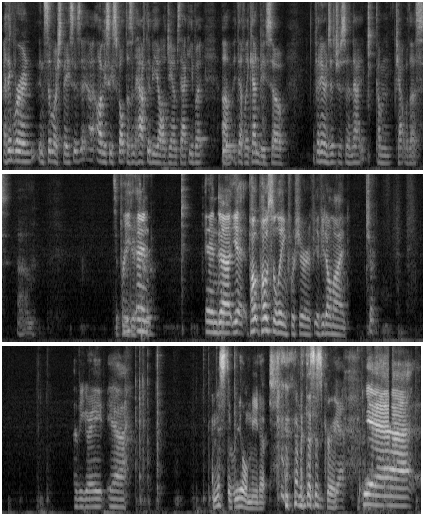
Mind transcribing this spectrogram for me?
I think we're in, in similar spaces. Obviously, Svelte doesn't have to be all Jamstacky, but um, it definitely can be. So if anyone's interested in that, come chat with us. Um, it's a pretty good and, crew. And uh, yeah, po- post a link for sure if, if you don't mind. Sure. That'd be great. Yeah. I missed the real meetups, but this is great. Yeah. Yeah.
